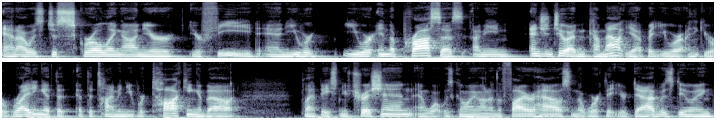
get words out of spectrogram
and I was just scrolling on your your feed and you were you were in the process. I mean, Engine 2 hadn't come out yet, but you were I think you were writing at the at the time and you were talking about plant-based nutrition and what was going on in the firehouse and the work that your dad was doing.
